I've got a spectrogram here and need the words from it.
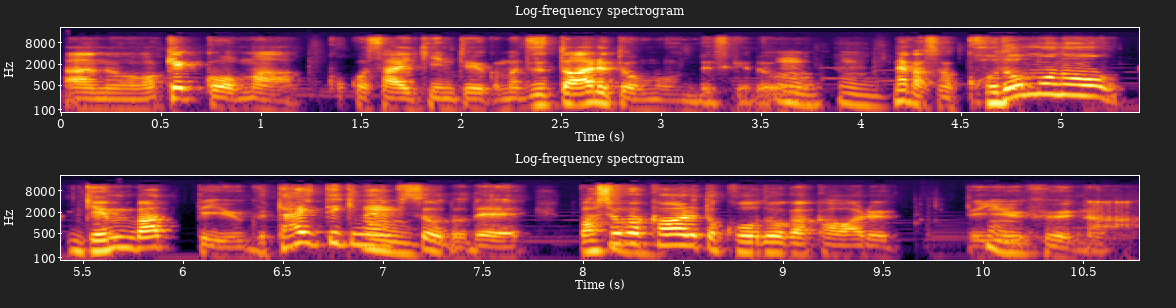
あの結構まあここ最近というか、まあ、ずっとあると思うんですけど、うんうん。なんかその子どもの現場っていう具体的なエピソードで、場所が変わると行動が変わるっていう風な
